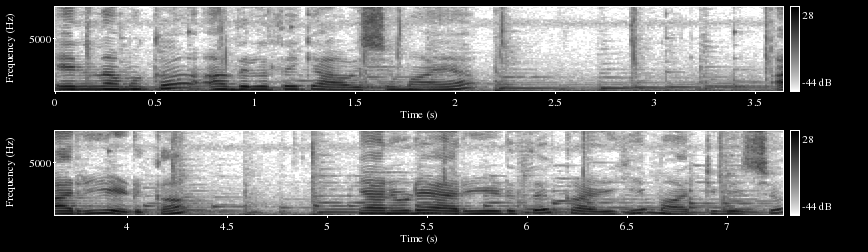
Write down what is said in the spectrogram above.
ഇനി നമുക്ക് അതിലത്തേക്ക് ആവശ്യമായ അരി എടുക്കാം. ഞാനിവിടെ അരിയെടുത്ത് കഴുകി മാറ്റി വെച്ചു.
